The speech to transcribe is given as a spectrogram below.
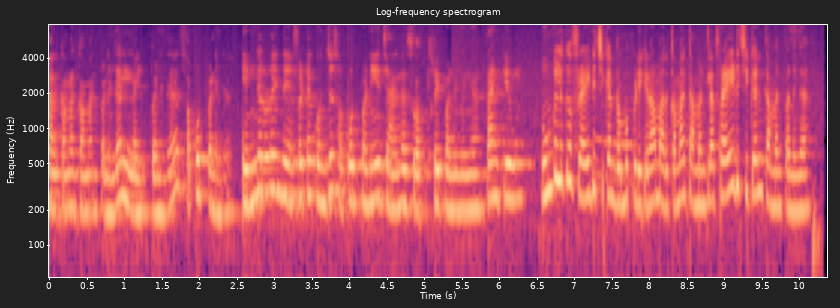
மறக்காமல் கமெண்ட் பண்ணுங்கள் லைக் பண்ணுங்கள் சப்போர்ட் பண்ணுங்கள் எங்களோட இந்த எஃபர்ட்டை கொஞ்சம் சப்போர்ட் பண்ணி சேனலை சப்ஸ்கிரைப் பண்ணுங்க தேங்க்யூ உங்களுக்கு ஃப்ரைடு சிக்கன் ரொம்ப பிடிக்குன்னா மறக்காம கமெண்ட்ல ஃப்ரைடு சிக்கன் கமெண்ட் பண்ணுங்கள்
